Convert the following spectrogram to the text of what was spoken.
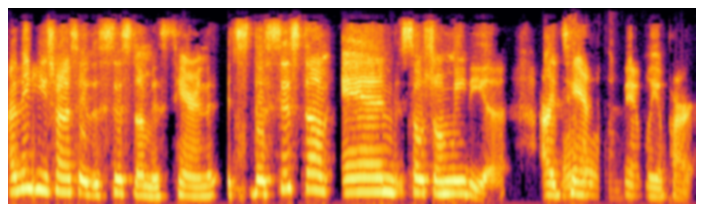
I think he's trying to say the system is tearing. It's the system and social media are tearing oh. the family apart.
